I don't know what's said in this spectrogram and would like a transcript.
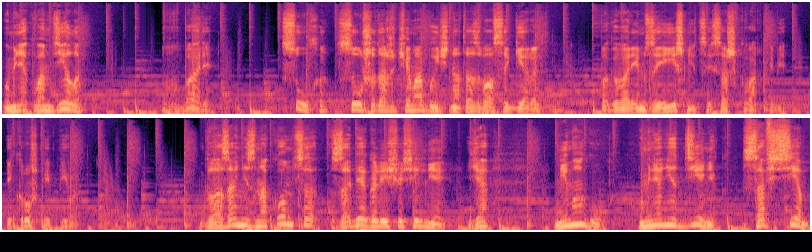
у меня к вам дело...» «В баре». «Сухо, суше даже, чем обычно», — отозвался Геральт. Поговорим за яичницей со шкварками и кружкой пива. Глаза незнакомца забегали еще сильнее. Я не могу. У меня нет денег. Совсем.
